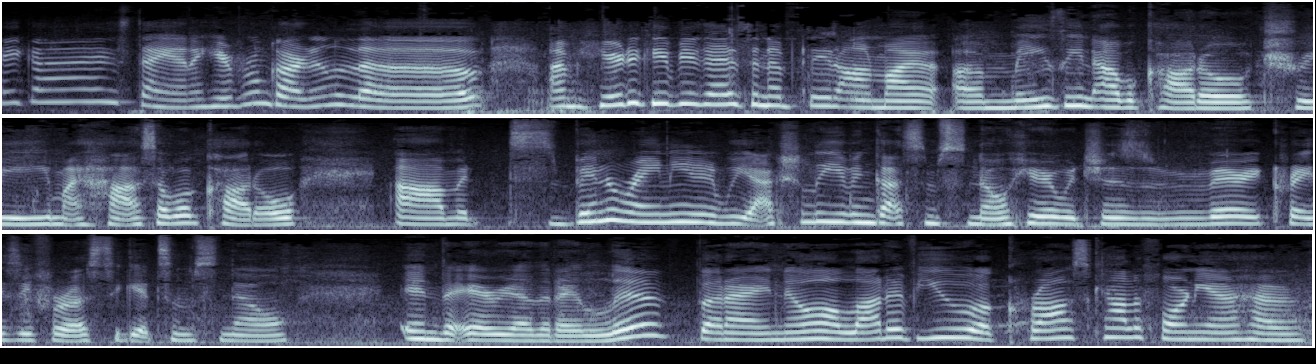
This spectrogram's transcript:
Hey guys, Diana here from Garden Love. I'm here to give you guys an update on my amazing avocado tree, my Hass avocado. Um, it's been raining and we actually even got some snow here, which is very crazy for us to get some snow in the area that I live. But I know a lot of you across California have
